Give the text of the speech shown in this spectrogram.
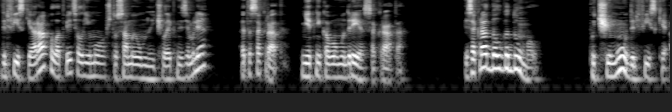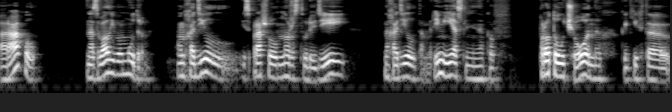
дельфийский оракул ответил ему, что самый умный человек на Земле – это Сократ. Нет никого мудрее Сократа. И Сократ долго думал, почему дельфийский оракул назвал его мудрым. Он ходил и спрашивал множество людей, находил там ремесленников, протоученых, каких-то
